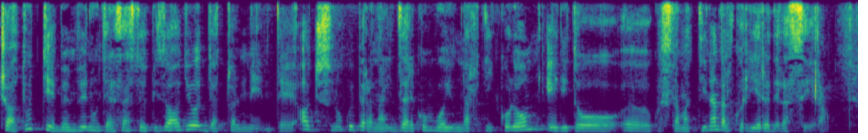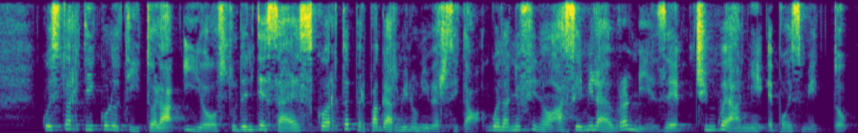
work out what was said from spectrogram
Ciao a tutti e benvenuti al sesto episodio di Attualmente. Oggi sono qui per analizzare con voi un articolo edito eh, questa mattina dal Corriere della Sera. Questo articolo titola Io, studentessa escort per pagarmi l'università, guadagno fino a 6.000 euro al mese, 5 anni e poi smetto.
